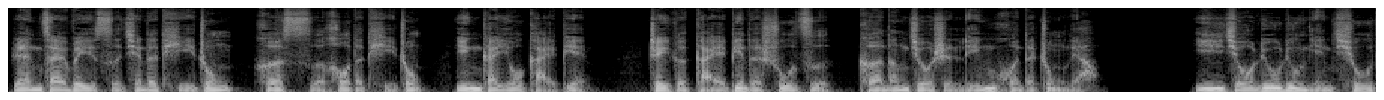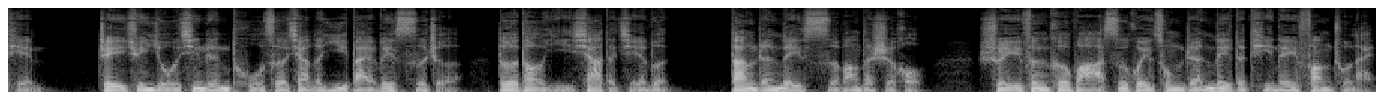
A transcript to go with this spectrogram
人在未死前的体重和死后的体重应该有改变。这个改变的数字可能就是灵魂的重量。一九六六年秋天，这群有心人土测下了一百位死者，得到以下的结论：当人类死亡的时候，水分和瓦斯会从人类的体内放出来。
